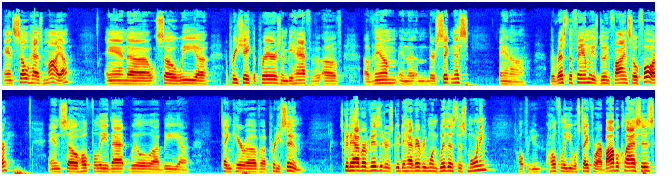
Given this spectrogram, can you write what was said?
and so has Maya. And uh, so we uh, appreciate the prayers in behalf of, of, of them and the, their sickness. And uh, the rest of the family is doing fine so far. And so hopefully that will uh, be uh, taken care of pretty soon. It's good to have our visitors. Good to have everyone with us this morning. Hopefully you, hopefully, you will stay for our Bible classes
